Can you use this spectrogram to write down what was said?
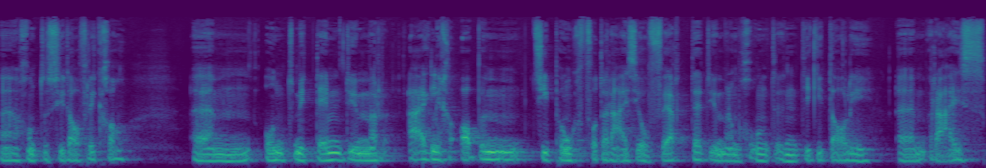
äh, kommt aus Südafrika. Ähm, und mit dem tun wir eigentlich ab dem Zeitpunkt von der Reiseofferte tun wir dem Kunden eine digitale ähm, Reise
